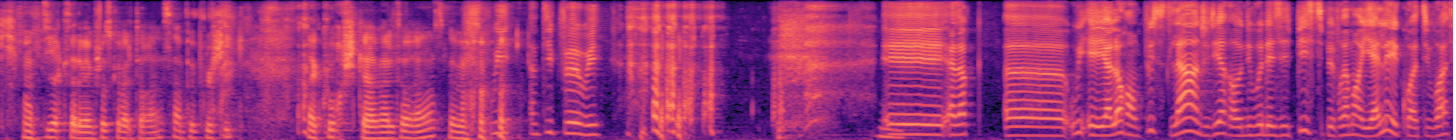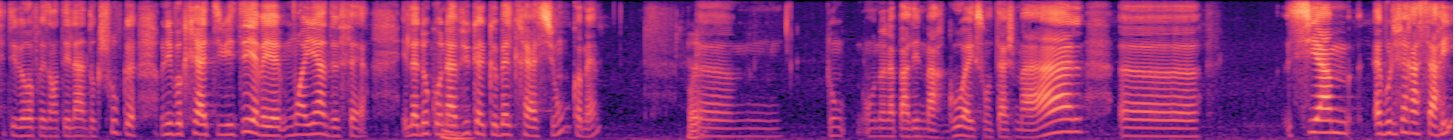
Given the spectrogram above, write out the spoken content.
qui vont dire que c'est la même chose que Val Thorens, c'est un peu plus chic à Courche qu'à Val Thorens, mais bon. Oui, un petit peu, oui. Et alors, euh, oui, et alors en plus, l'Inde, je veux dire, au niveau des épices, tu peux vraiment y aller, quoi, tu vois, si tu veux représenter l'Inde. Donc je trouve que au niveau créativité, il y avait moyen de faire. Et là, donc, on a vu Mhm. quelques belles créations quand même. Ouais. Euh, donc, on en a parlé de Margot avec son Taj Mahal. Euh, Siam, elle voulait faire un sari.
